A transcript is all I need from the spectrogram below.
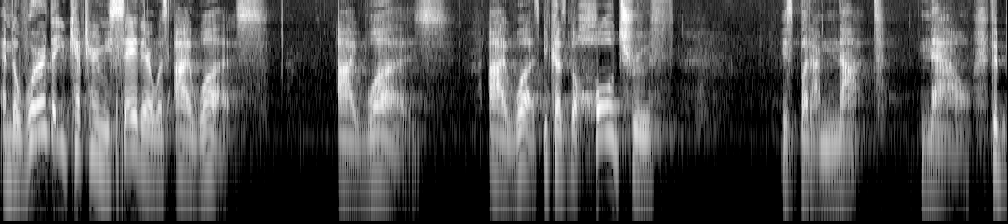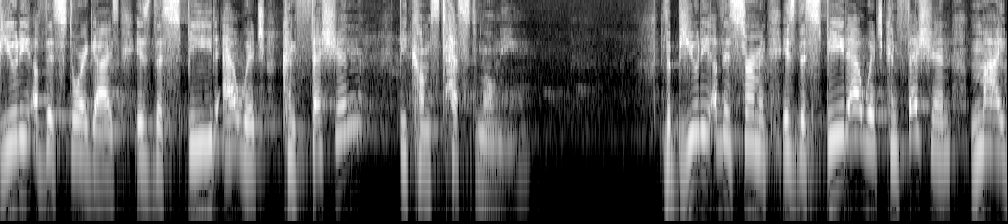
And the word that you kept hearing me say there was, I was. I was. I was. Because the whole truth is, but I'm not now. The beauty of this story, guys, is the speed at which confession becomes testimony. The beauty of this sermon is the speed at which confession, my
